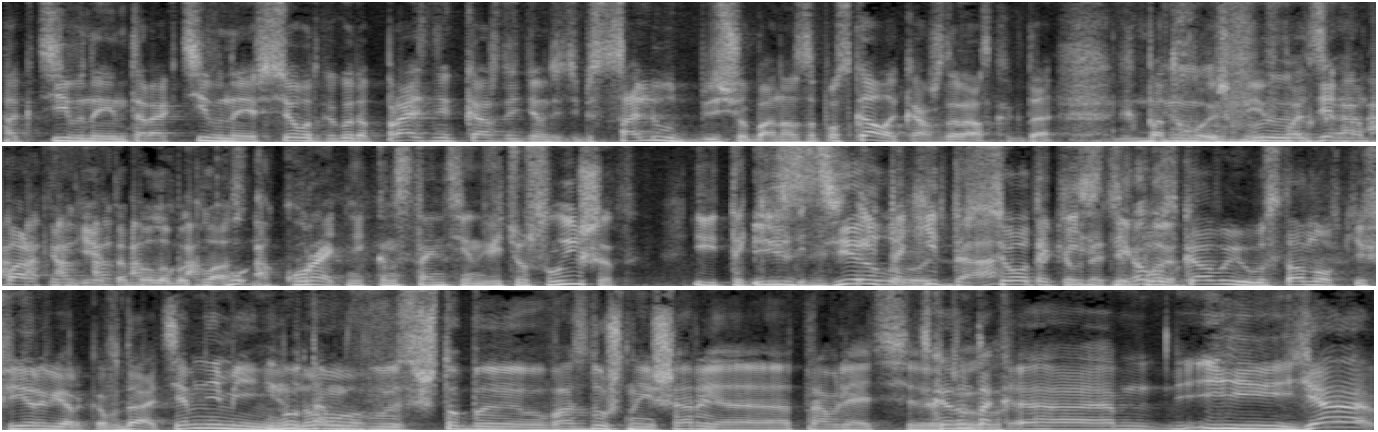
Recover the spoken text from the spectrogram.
активное, интерактивное, все вот какой-то праздник каждый день. Вот тебе салют еще бы она запускала каждый раз, когда подходишь. В, в подземном а, а, паркинге а, это было бы классно. Аккуратней, Константин, ведь услышит и такие, и сделают и таки, да, все-таки вот эти пусковые установки фейерверков. Да, тем не менее. Ну, но... там, чтобы воздушные шары э, отправлять. Э, Скажем так, э, и я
